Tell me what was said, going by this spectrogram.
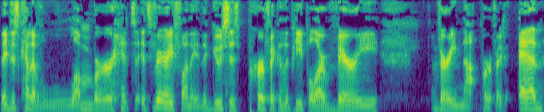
They just kind of lumber. It's it's very funny. The goose is perfect and the people are very very not perfect. And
